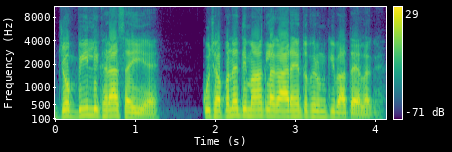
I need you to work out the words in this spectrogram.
जो बी लिख रहा सही है। कुछ अपने दिमाग लगा रहे हैं तो फिर उनकी बातें अलग है।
